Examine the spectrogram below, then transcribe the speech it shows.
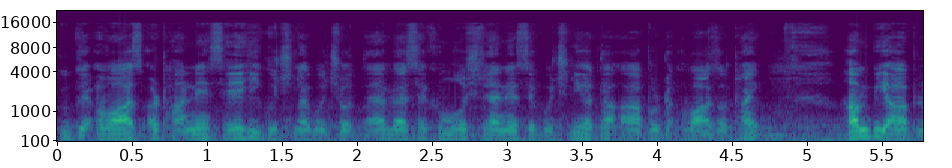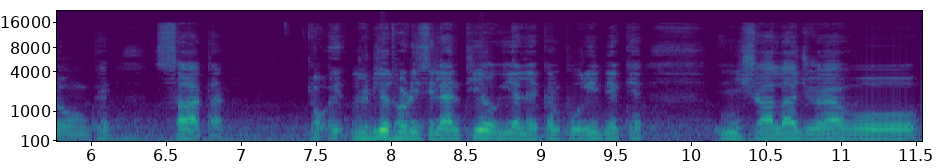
क्योंकि आवाज़ उठाने से ही कुछ ना कुछ होता है। वैसे खामोश रहने से कुछ नहीं होता। आप उठ, आवाज़ उठाएँ। हम भी आप लोगों के साथ हैं। तो वीडियो थोड़ी सी लेंथी होगी है लेकिन पूरी देखें। इन जो है वो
